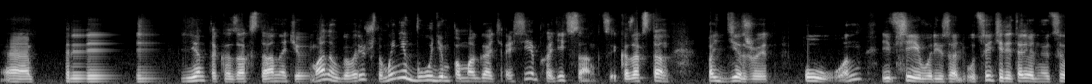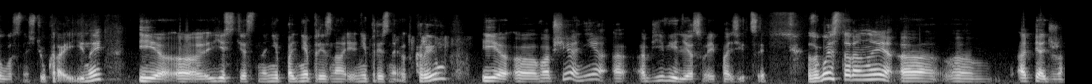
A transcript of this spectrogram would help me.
э, президента Казахстана Тиманов говорит, что мы не будем помогать России обходить санкции. Казахстан поддерживает ООН и все его резолюции, территориальную целостность Украины, и, естественно, не, не, признает, не признает Крым, и вообще они объявили о своей позиции. С другой стороны, опять же,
